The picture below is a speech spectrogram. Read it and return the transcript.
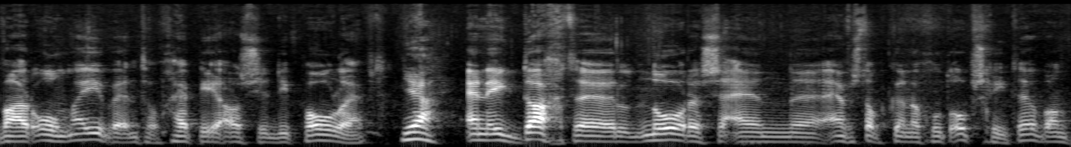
Waarom? Maar je bent toch happy als je die polen hebt. ja, En ik dacht, eh Norris en, eh en Verstappen kunnen goed opschieten. Want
